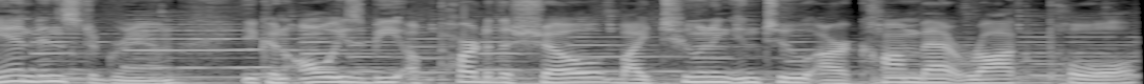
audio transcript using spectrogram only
and Instagram, you can always be a part of the show by tuning into our Combat Rock poll,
